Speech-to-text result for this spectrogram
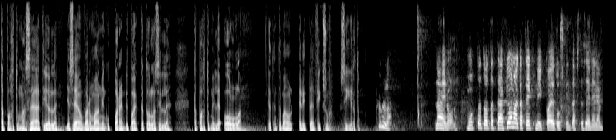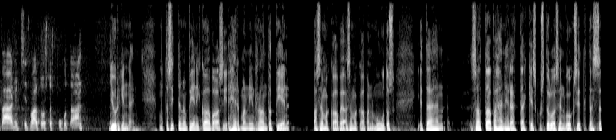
tapahtumasäätiölle. Ja se on varmaan niin kuin parempi paikka tuollaisille tapahtumille olla. Joten tämä on erittäin fiksu siirto. Kyllä, näin on. Mutta tota, tämäkin on aika tekniikkaa ja tuskin tästä sen enempää nyt sitten valtuustossa puhutaan. Juurikin näin. Mutta sitten on pieni kaava-asia. Hermannin rantatien asemakaava ja asemakaavan muutos. Ja tämähän saattaa vähän herättää keskustelua sen vuoksi, että tässä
